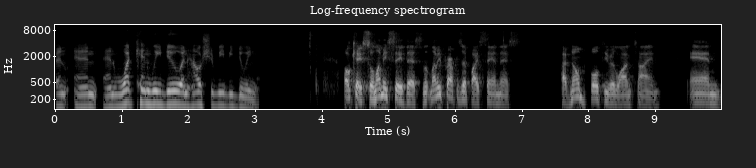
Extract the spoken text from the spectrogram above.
and and and what can we do and how should we be doing it? Okay, so let me say this. Let me preface it by saying this. I've known both of you a long time, and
